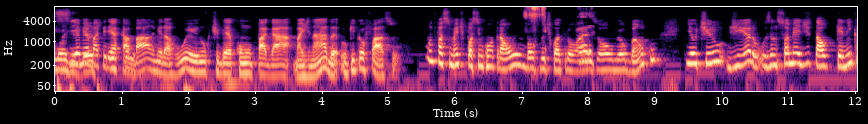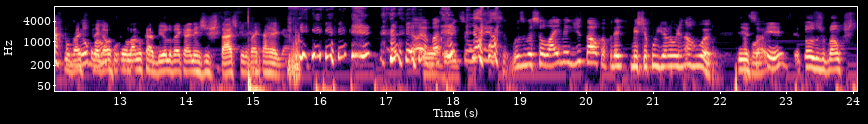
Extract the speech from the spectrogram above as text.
Se de a minha Deus, bateria que acabar no meio da rua e eu não tiver como pagar mais nada, o que que eu faço? Muito facilmente posso encontrar um banco 24 horas ou o meu banco e eu tiro dinheiro usando só a minha digital, porque nem Tu cartão do vai meu esfregar o banco. celular no cabelo, vai cair energia estática, ele vai carregar. Não, é basicamente só isso. Uso meu celular e minha digital pra poder mexer com dinheiro hoje na rua. Isso aí. Todos os bancos,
